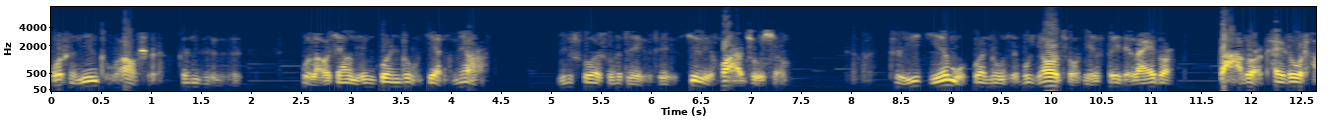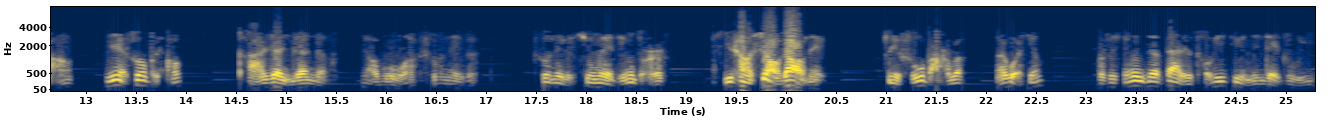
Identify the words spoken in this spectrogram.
我说您主要是跟这个父老乡亲、观众见个面，您说说这个这个心里话就行。至于节目，观众也不要求您非得来一段大段开州场，您也说不了。他认真的，要不我说那个说那个兄妹顶嘴儿，提倡孝道那那书板吧。哎，我行，我说行，那但是头一句您得注意，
